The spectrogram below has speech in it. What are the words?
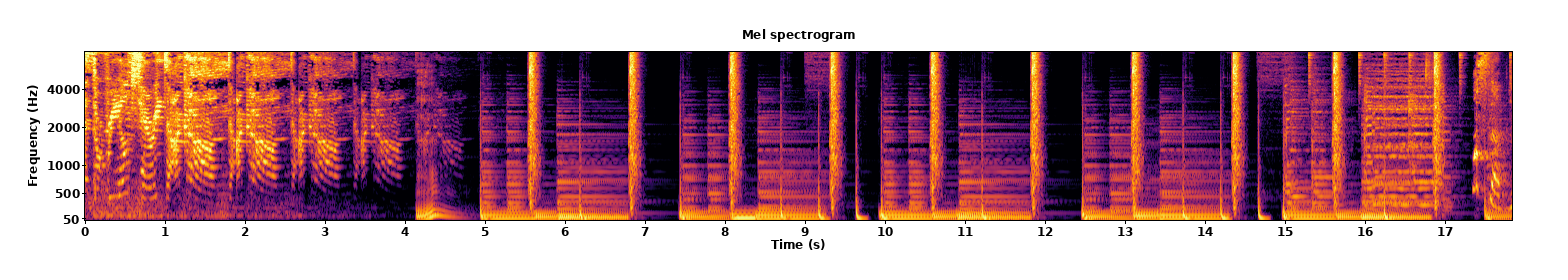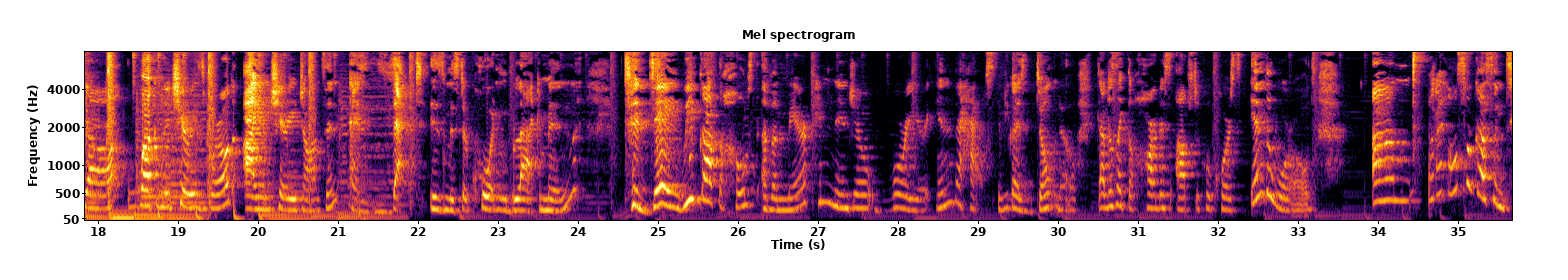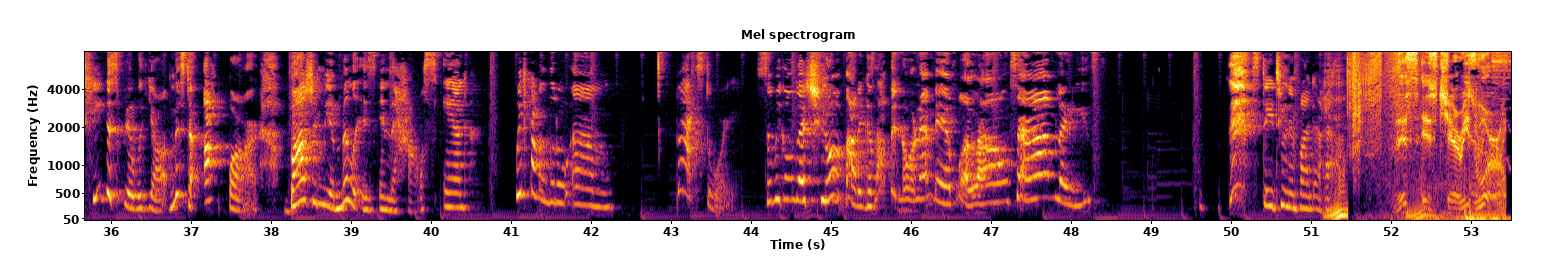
at therealcherie.com. What's up, y'all? Welcome to Cherie's World. I am Cherie Johnson, and that is Mr. Courtney Blackman. Today, we've got the host of American Ninja Warrior in the house. If you guys don't know, that is like the hardest obstacle course in the world. Um, but I also got some tea to spill with y'all. Mr. Akbar Gbaja-Biamila is in the house, and we got a little um backstory. So we're gonna let you know about it because I've been knowing that man for a long time, ladies. Stay tuned and find out how. This is Cherie's World.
